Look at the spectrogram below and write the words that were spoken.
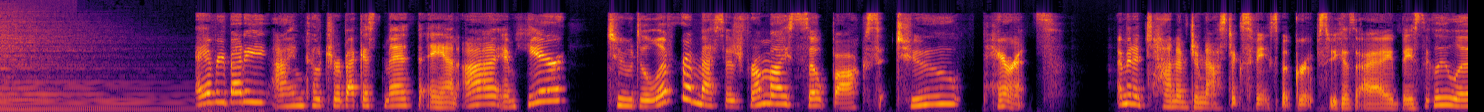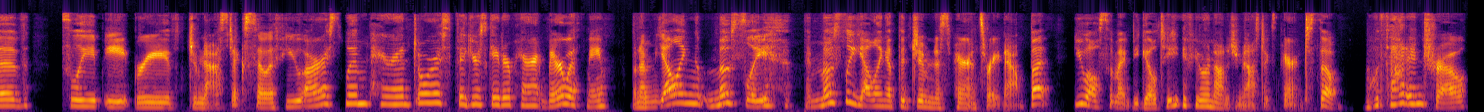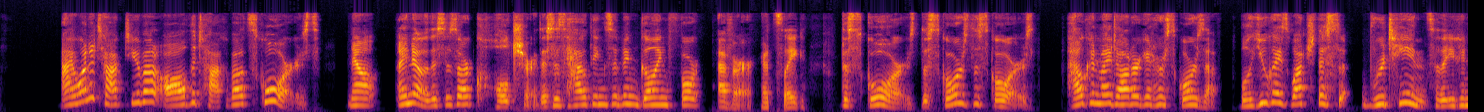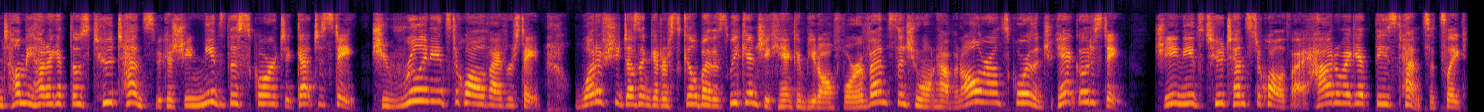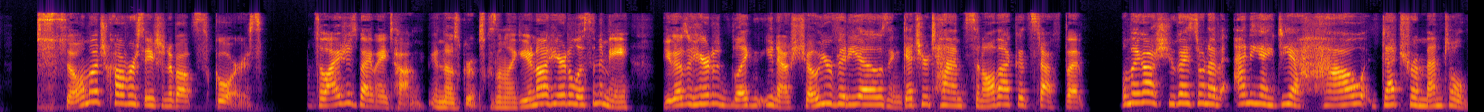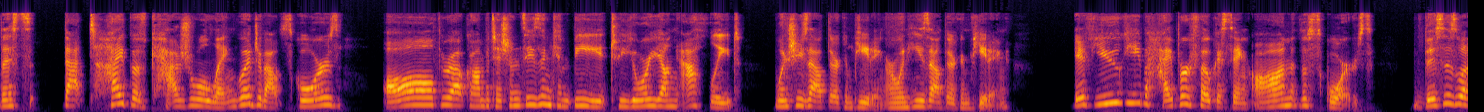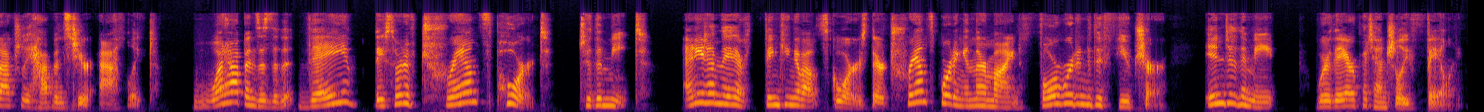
Hey, everybody, I'm Coach Rebecca Smith, and I am here to deliver a message from my soapbox to parents. I'm in a ton of gymnastics Facebook groups because I basically live, sleep, eat, breathe gymnastics. So if you are a swim parent or a figure skater parent, bear with me. But I'm yelling mostly, I'm mostly yelling at the gymnast parents right now. But you also might be guilty if you are not a gymnastics parent. So with that intro, I want to talk to you about all the talk about scores. Now, I know this is our culture. This is how things have been going forever. It's like the scores, the scores, the scores. How can my daughter get her scores up? Well, you guys watch this routine so that you can tell me how to get those two tenths because she needs this score to get to state. She really needs to qualify for state. What if she doesn't get her skill by this weekend? She can't compete all four events, then she won't have an all around score, then she can't go to state. She needs two tenths to qualify. How do I get these tenths? It's like so much conversation about scores. So I just bite my tongue in those groups because I'm like, you're not here to listen to me. You guys are here to like, you know, show your videos and get your tenths and all that good stuff. But oh my gosh, you guys don't have any idea how detrimental this, that type of casual language about scores all throughout competition season can be to your young athlete when she's out there competing or when he's out there competing. If you keep hyper focusing on the scores, this is what actually happens to your athlete. What happens is that they, they sort of transport to the meet. Anytime they are thinking about scores, they're transporting in their mind forward into the future into the meet where they are potentially failing,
